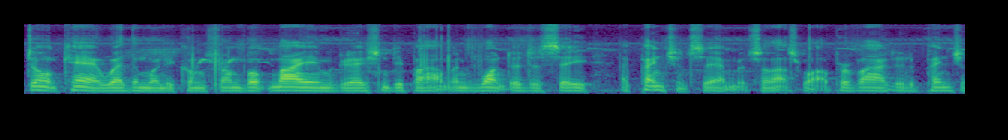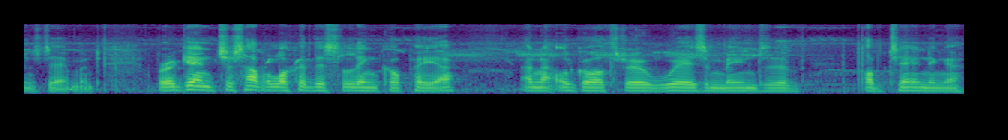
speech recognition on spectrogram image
don't care where the money comes from, but my immigration department wanted to see a pension statement, so that's what I provided, a pension statement. But again, just have a look at this link up here, and that'll go through ways and means of obtaining a,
